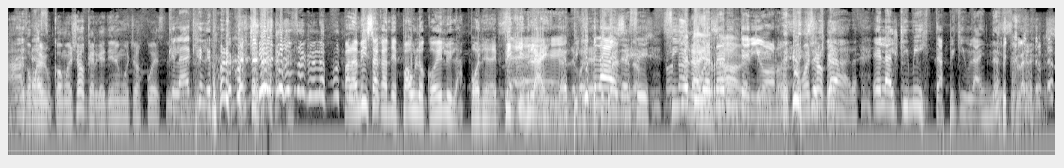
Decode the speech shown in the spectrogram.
Ah, como el, como el Joker que tiene muchos quests. Claro, que le pone cualquier cosa con la foto. Para mí sacan de Paulo Coelho y las ponen en Peaky Sí, Blinders. Peaky. Blinders, sí. Yo tuve herrero sabe, interior. como dice, Joker. claro. El alquimista, Peaky Blinders. Peaky Blinders.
